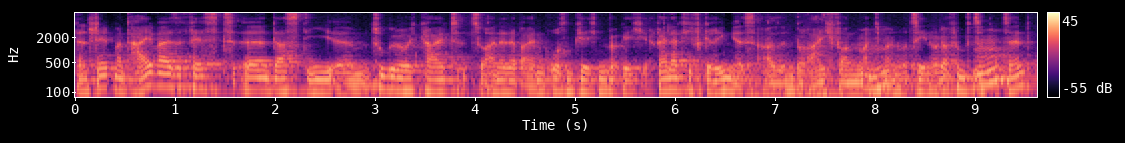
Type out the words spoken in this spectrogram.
dann stellt man teilweise fest, dass die ähm, Zugehörigkeit zu einer der beiden großen Kirchen wirklich relativ gering ist, also im Bereich von manchmal mhm. nur 10 oder 15 Prozent. Mhm.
